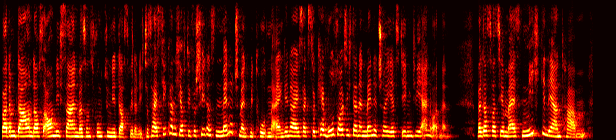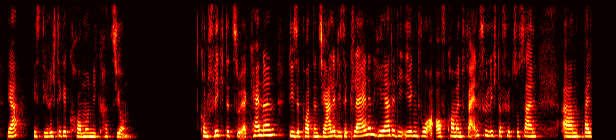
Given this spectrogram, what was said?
bottom down darf es auch nicht sein, weil sonst funktioniert das wieder nicht. Das heißt, hier kann ich auf die verschiedensten Management-Methoden eingehen, da ich sage, okay, wo soll sich denn ein Manager jetzt irgendwie einordnen? Weil das, was wir meist nicht gelernt haben, ja, ist die richtige Kommunikation. Konflikte zu erkennen, diese Potenziale, diese kleinen Herde, die irgendwo aufkommen, feinfühlig dafür zu sein, ähm, weil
